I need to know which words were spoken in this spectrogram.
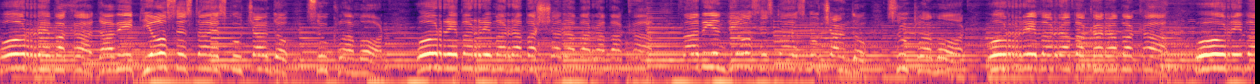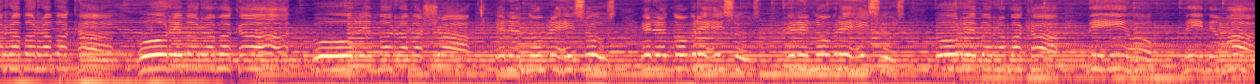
Oh Rebaca, David, Dios está escuchando su clamor. Oh. Fabián, Dios está escuchando su clamor. Oh Rebarabacarabaka. Oh Rebarabarabaka. Oh Rebarabaka. Oh Remarabasha. En el nombre de Jesús. En el nombre de Jesús. En el nombre de Jesús. Oh Rebarabaka. Mi hijo, mi mamá,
